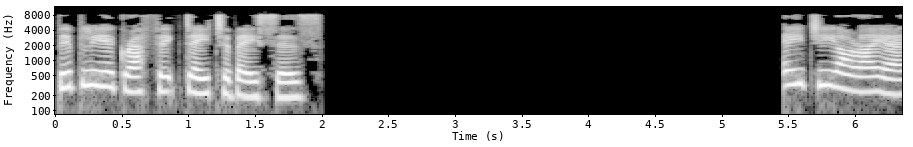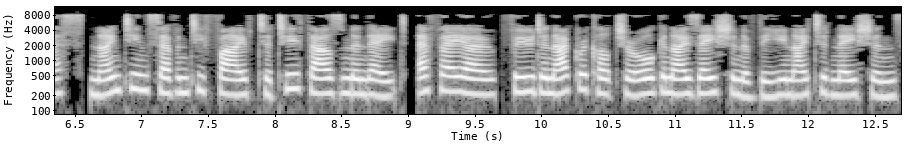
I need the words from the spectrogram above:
Bibliographic databases. AGRIS 1975 to 2008 FAO Food and Agriculture Organization of the United Nations.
